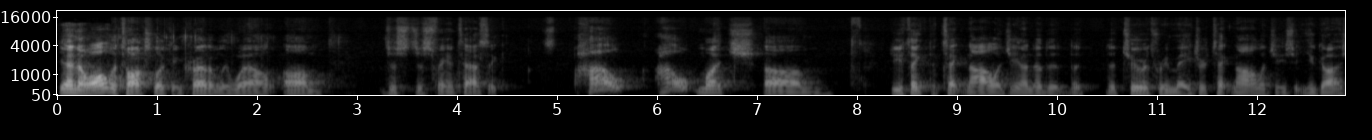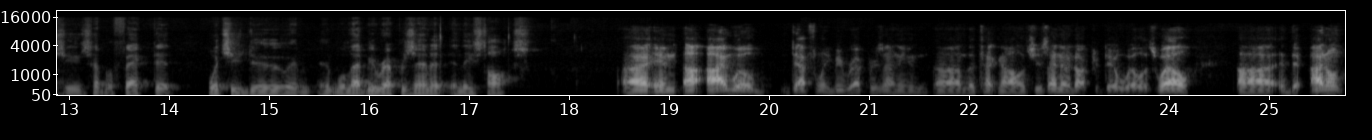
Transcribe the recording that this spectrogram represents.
Yeah no all the talks look incredibly well. Um just just fantastic. How how much um do you think the technology i know the, the the two or three major technologies that you guys use have affected what you do, and, and will that be represented in these talks? Uh, and uh, I will definitely be representing uh, the technologies. I know Dr. Deal will as well. Uh, I don't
